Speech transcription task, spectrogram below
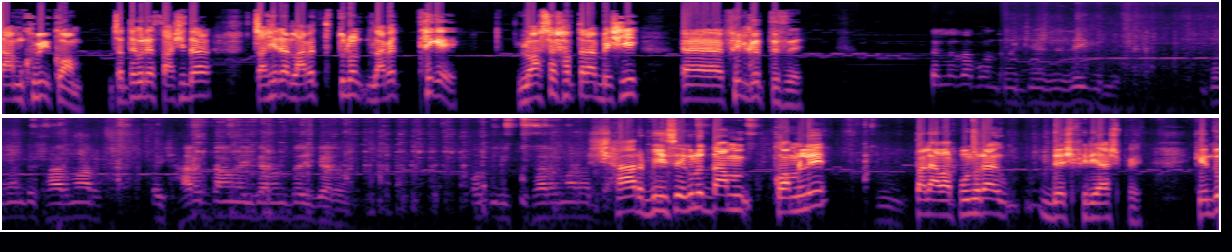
দাম খুবই কম। যাতে করে চাষিদার চাষিরা লাভের তুলন লাভের থেকে লসটা সব তারা বেশি ফিল করতেছে। সার বীজ এগুলোর দাম কমলে। তাহলে আবার পুনরায় দেশ ফিরে আসবে। কিন্তু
